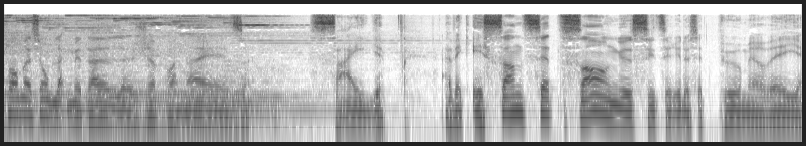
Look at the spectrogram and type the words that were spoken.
Formation black metal japonaise Saig avec A Sunset Song, c'est tiré de cette pure merveille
